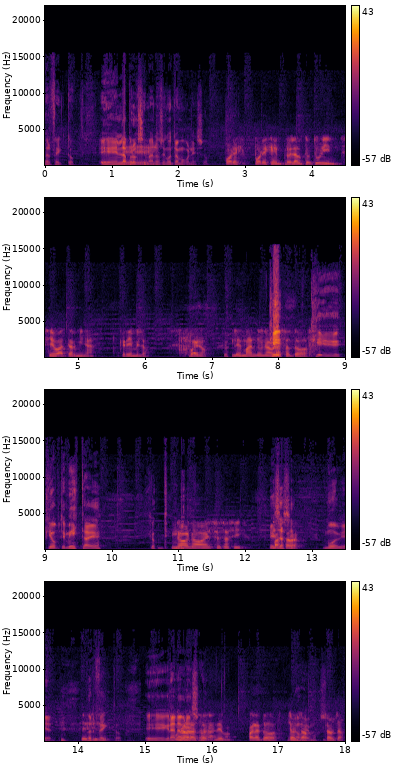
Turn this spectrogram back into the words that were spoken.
Perfecto. Eh, en la Eh, próxima nos encontramos con eso. por, ej- por ejemplo, el autotuning se va a terminar, créemelo. Bueno, les mando un abrazo a todos. Qué, qué optimista, ¿eh? Qué optimista. No, no, eso es así. es Vas así. Muy bien. sí, Perfecto. Eh, gran un abrazo. abrazo grande para todos. Chau, Nos chau. vemos. Chau, chau.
